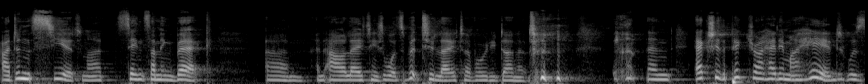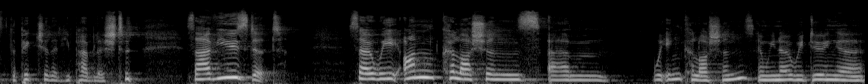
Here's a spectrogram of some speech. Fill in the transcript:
I didn't see it, and I sent something back um, an hour later. He said, Well, it's a bit too late, I've already done it. and actually, the picture I had in my head was the picture that he published. so I've used it. So we're on Colossians, um, we're in Colossians, and we know we're doing a,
